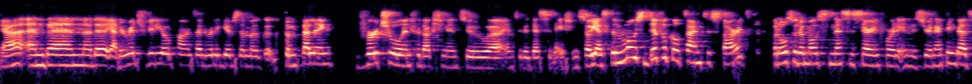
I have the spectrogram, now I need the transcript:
Yeah and then the yeah the rich video content really gives them a compelling virtual introduction into uh, into the destination. So yes, the most difficult time to start, but also the most necessary for the industry. And I think that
